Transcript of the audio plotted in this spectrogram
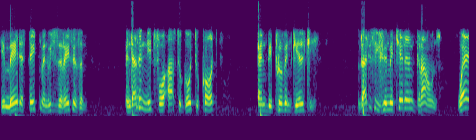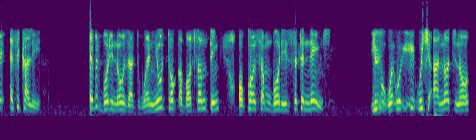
He made a statement which is racism and doesn't need for us to go to court and be proven guilty. That is a humanitarian grounds where ethically everybody knows that when you talk about something or call somebody certain names, you which are not you know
